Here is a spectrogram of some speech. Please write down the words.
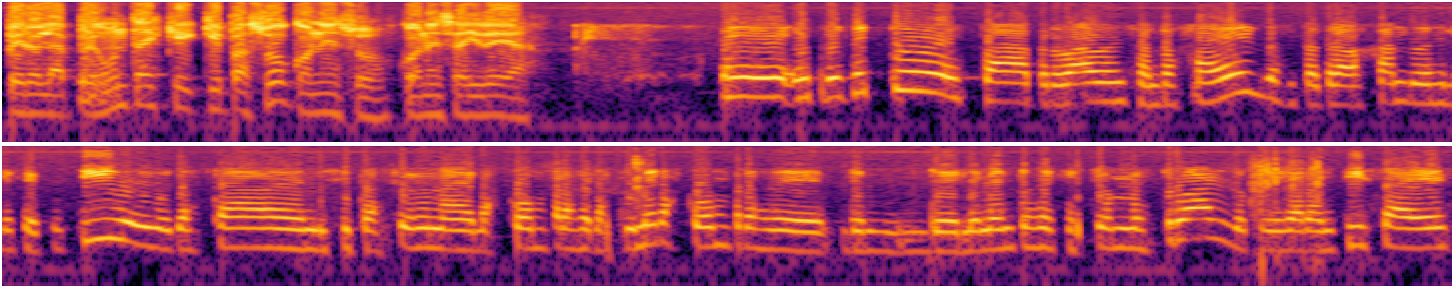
pero la pregunta es que, qué pasó con eso, con esa idea. Eh, el proyecto está aprobado en San Rafael, se está trabajando desde el Ejecutivo, digo, ya está en licitación una de las compras, de las primeras compras de, de- de elementos de gestión menstrual, lo que garantiza es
